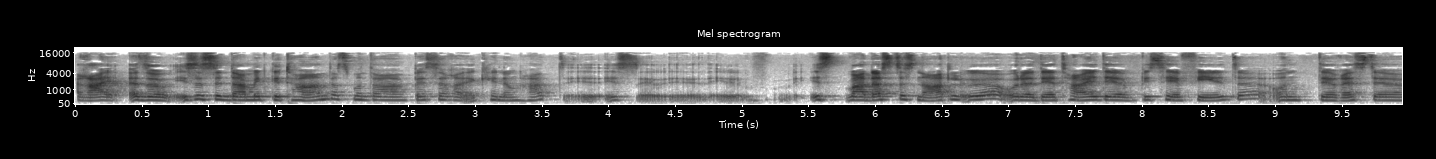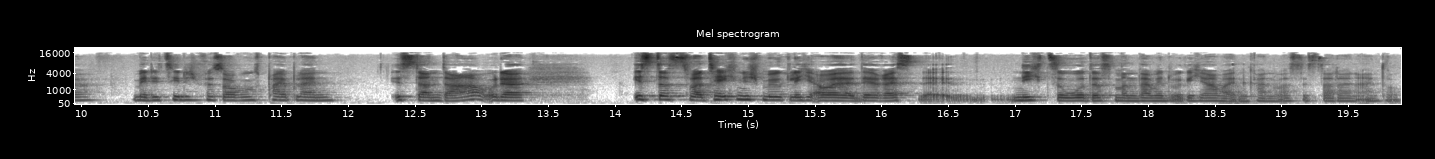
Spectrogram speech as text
also ist es denn damit getan, dass man da bessere Erkennung hat? Ist, äh, ist, war das das Nadelöhr oder der Teil, der bisher fehlte und der Rest der medizinischen Versorgungspipeline ist dann da? Oder ist das zwar technisch möglich, aber der Rest äh, nicht so, dass man damit wirklich arbeiten kann? Was ist da dein Eindruck?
